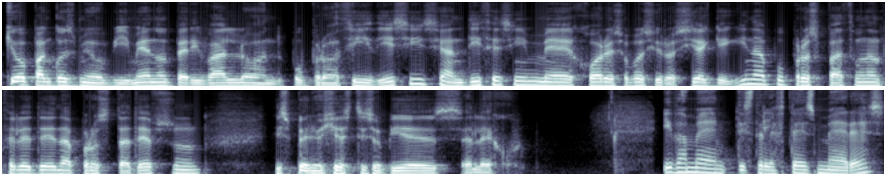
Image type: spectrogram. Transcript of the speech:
πιο παγκοσμιοποιημένο περιβάλλον που προωθεί η Δύση σε αντίθεση με χώρες όπως η Ρωσία και η Κίνα που προσπαθούν αν θέλετε να προστατεύσουν τις περιοχές τις οποίες ελέγχουν. Είδαμε τις τελευταίες μέρες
